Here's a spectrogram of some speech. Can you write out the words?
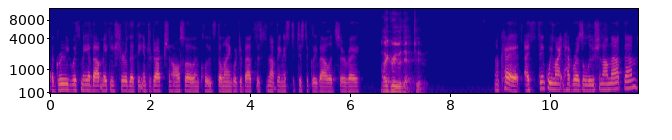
agreed with me about making sure that the introduction also includes the language about this not being a statistically valid survey. I agree with that too. Okay, I think we might have resolution on that then.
